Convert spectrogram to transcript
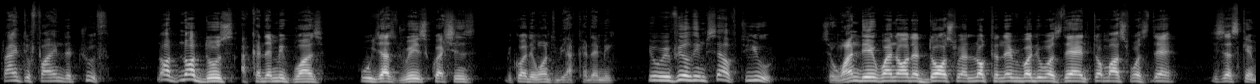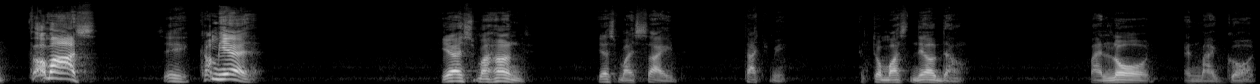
trying to find the truth, not, not those academic ones who just raise questions because they want to be academic, he will reveal himself to you. So one day, when all the doors were locked and everybody was there and Thomas was there, Jesus came. Thomas! Say, come here. Here's my hand. Here's my side. Touch me. And Thomas knelt down. My Lord and my God.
